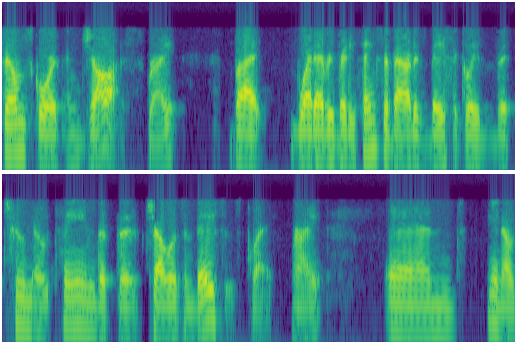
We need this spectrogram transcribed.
film score than Jaws, right? But what everybody thinks about is basically the two note theme that the cellos and basses play, right? And you know,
